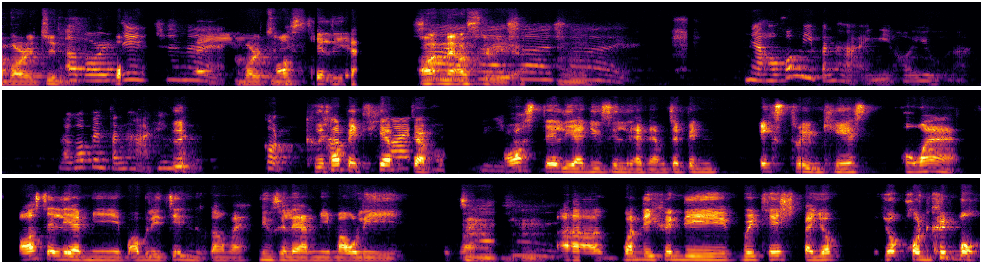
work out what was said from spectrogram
aborigin aborigine ใช่ไหมออ aborigine สเตรเลียอ๋อในออสเตรเลียใช่ใช่อืมใช่ใช่เนี่ยเขาก็มีปัญหาอย่างนี้เขาอยู่นะแล้วก็เป็นปัญหาที่เหมือนกดคือถ้าไปเทียบกับอย่างนี้ออสเตรเลียนิวซีแลนด์เนี่ยมันจะเป็น extreme case เพราะว่าออสเตรเลียมี Aborigine ถูกต้องไหมนิวซีแลนด์มีเมารีถูกไหมใช่ใช่เอ่อวันดีคืนดีบริ i ิชไปยกยกพลขึ้นบก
